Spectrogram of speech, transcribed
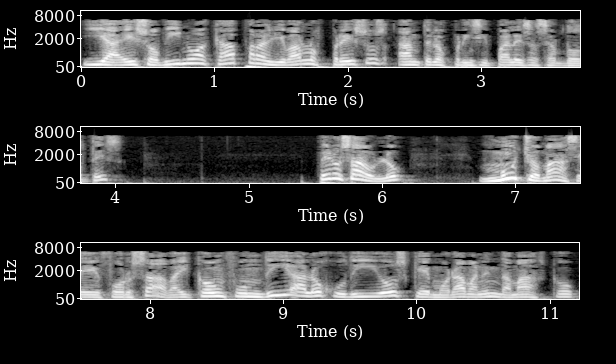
y a eso vino acá para llevarlos presos ante los principales sacerdotes? Pero Saulo mucho más se esforzaba y confundía a los judíos que moraban en Damasco,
